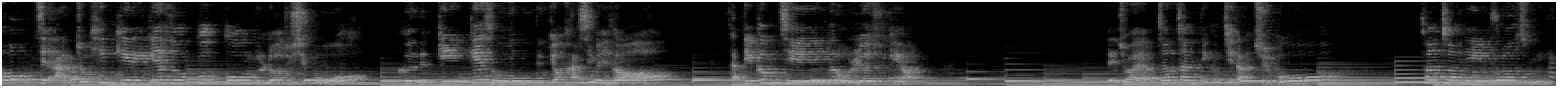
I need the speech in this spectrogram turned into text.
허벅지 안쪽 힘끼리 계속 꾹꾹 눌러주시고 그 느낌 계속 느껴가시면서 자 뒤꿈치 끌어올려줄게요. 네 좋아요. 천천히 뒤꿈치 낮추고 천천히 풀어줍니다.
